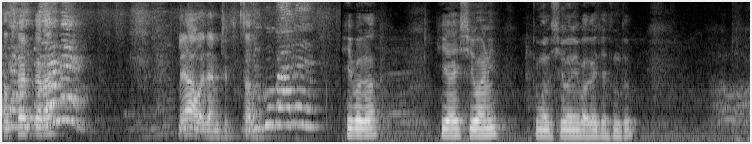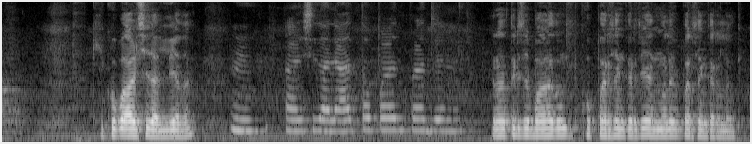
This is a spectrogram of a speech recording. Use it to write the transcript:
सबस्क्राईब करा. लय आवाज आहे आमचे. चला. हे बघा ही आहे शिवानी. तुम्हाला शिवानी बघायची असेल तर. ही खूप आळशी झालेली आता. आळशी झाले. आता पळत जाईन रात्रीचं बाळातून खूप परेशान करते आणि मला बी परेशान करायला लावते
